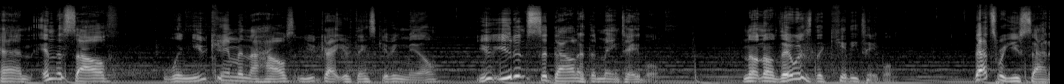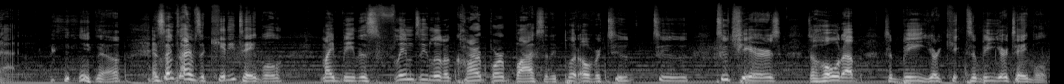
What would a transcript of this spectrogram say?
And in the South, when you came in the house and you got your Thanksgiving meal, you, you didn't sit down at the main table. No, no, there was the kitty table. That's where you sat at. you know? And sometimes the kitty table might be this flimsy little cardboard box that they put over two, two, two chairs to hold up to be your to be your table.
